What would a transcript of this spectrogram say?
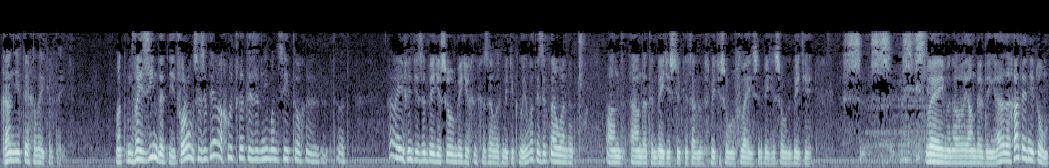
kan niet tegelijkertijd. Want wij zien dat niet. Voor ons is het, ja goed, wat is het, niemand ziet toch. Dat, ja, eventjes een beetje zo, een beetje gezellig, een beetje knoeien. Wat is het nou aan dat, aan, aan dat een beetje stukje, aan een beetje zo'n vlees, een beetje zo'n een beetje slijm en allerlei andere dingen. Daar gaat het niet om.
